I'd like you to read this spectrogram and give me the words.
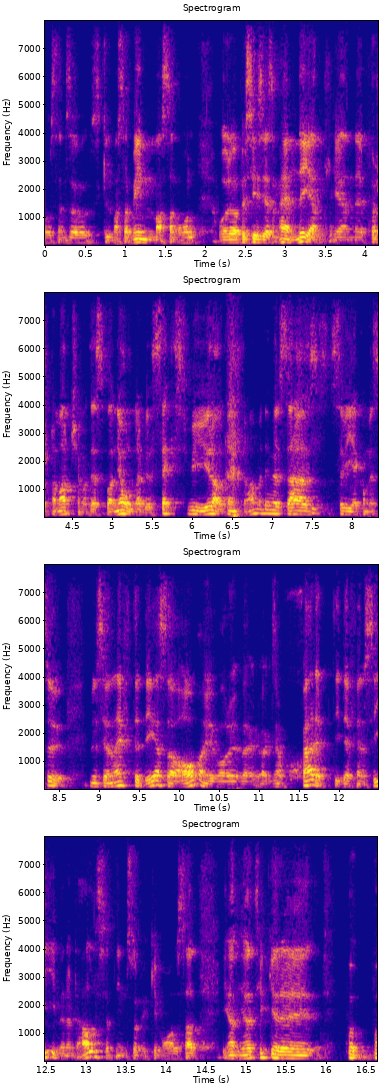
och sen så skulle man släppa in massa mål. Och det var precis det som hände egentligen första matchen mot Espanyol när det blev 6-4. Och tänkte att ah, det är väl så här Sevilla kommer se ut. Men sedan efter det så har man ju varit liksom, skärpt i defensiven och inte alls släppt in så mycket mål. Så att jag, jag tycker på, på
